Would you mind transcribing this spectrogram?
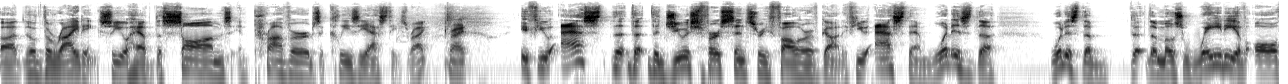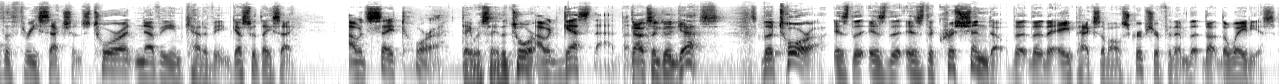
uh, the the writing. So you'll have the Psalms and Proverbs, Ecclesiastes, right? Right. if you ask the, the, the Jewish first century follower of God, if you ask them what is the what is the, the the most weighty of all the three sections, Torah, Nevi'im, Ketuvim, guess what they say? I would say Torah. They would say the Torah. I would guess that, but That's a good guess. The Torah is the is the is the crescendo, the the, the apex of all Scripture for them, the, the, the weightiest.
